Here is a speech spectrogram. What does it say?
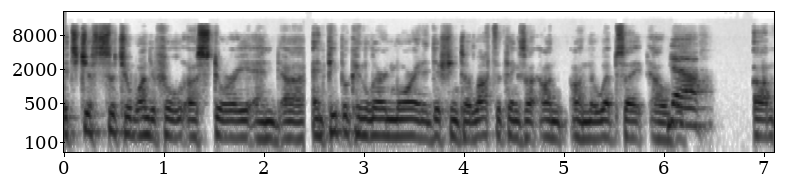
it's just such a wonderful uh, story, and uh, and people can learn more in addition to lots of things on on the website. Albert. Yeah. Um,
